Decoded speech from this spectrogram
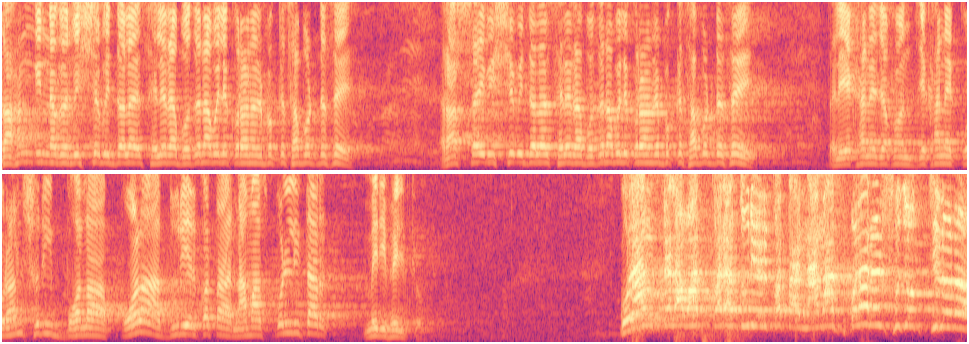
জাহাঙ্গীরনগর বিশ্ববিদ্যালয়ের ছেলেরা বোঝে না বলে কোরআনের পক্ষে সাপোর্ট দিছে রাজশাহী বিশ্ববিদ্যালয়ের ছেলেরা বোঝে না বলে কোরআনের পক্ষে সাপোর্ট দিছে তাহলে এখানে যখন যেখানে কোরআন শরীফ বলা, পড়া দূরের কথা, নামাজ পড়লি তার মেরি ফেলতো। কোরআন তেলাওয়াত করা দূরের কথা, নামাজ পড়ার সুযোগ ছিল না।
